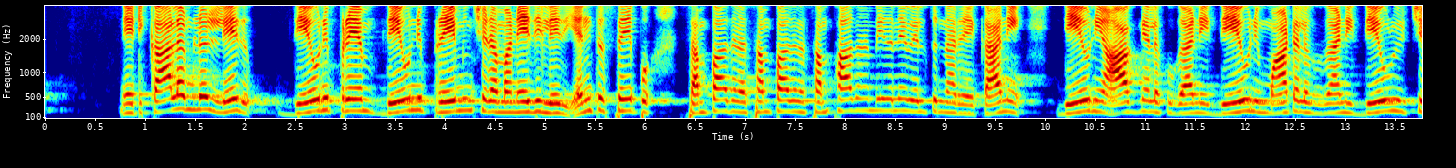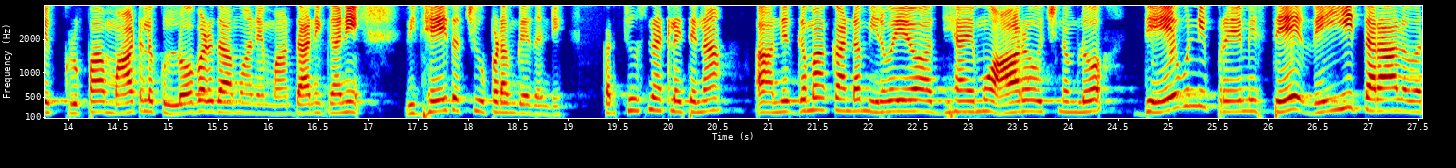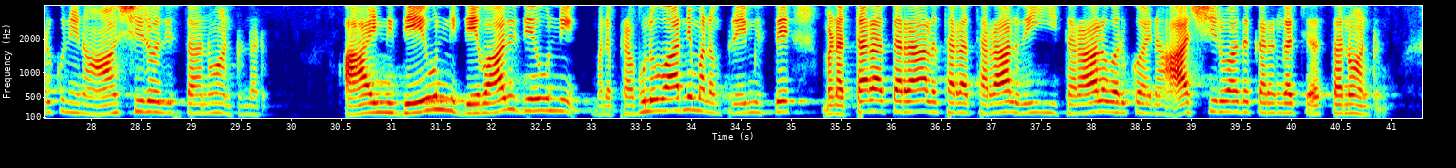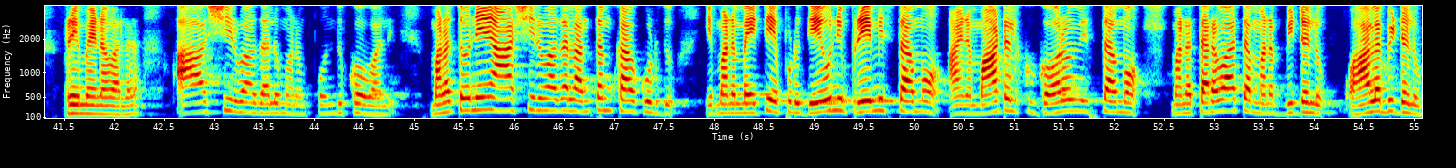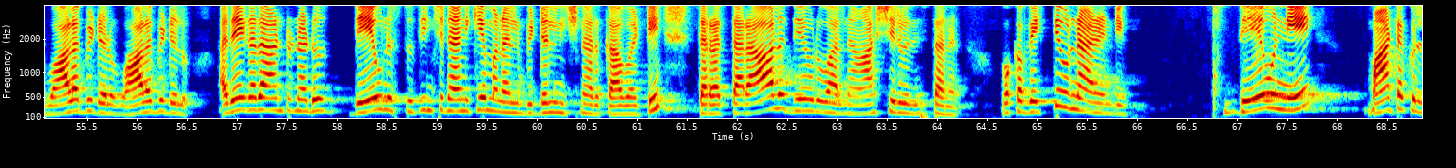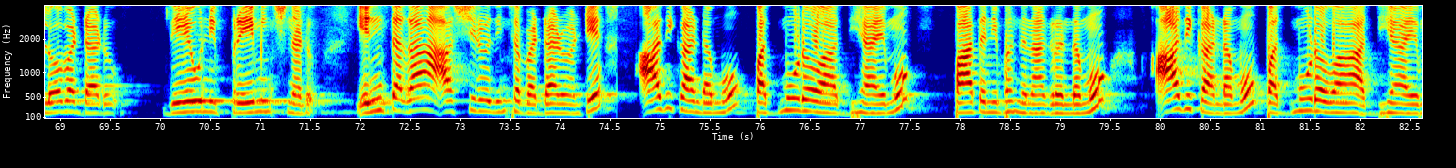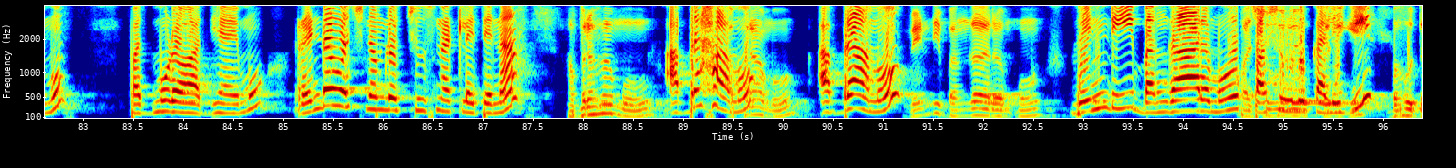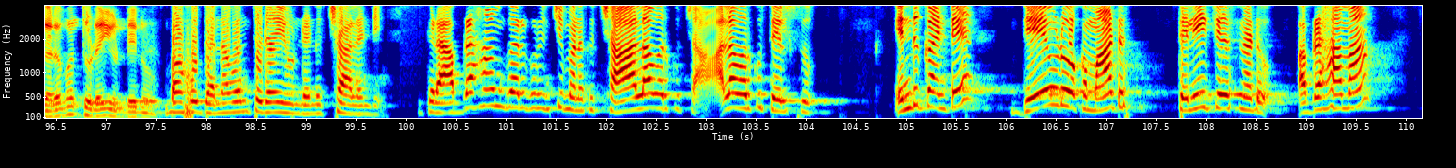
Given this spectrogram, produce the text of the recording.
నేటి కాలంలో లేదు. దేవుని ప్రేమ దేవుని ప్రేమించడం అనేది లేదు. ఎంతసేపు సంపాదన సంపాదన సంపాదన మీదనే వెళ్తున్నారే? కానీ దేవుని ఆజ్ఞలకు కానీ దేవుని మాటలకు కానీ దేవుడు ఇచ్చే కృపా మాటలకు లోబడదాము అనే మా దానికి కానీ విధేయత చూపడం లేదండి. ఇక్కడ చూసినట్లయితేనా ఆ నిర్గమాకాండం ఇరవయో అధ్యాయము ఆరో వచనంలో దేవుణ్ణి ప్రేమిస్తే వెయ్యి తరాల వరకు నేను ఆశీర్వదిస్తాను అంటున్నాడు. ఆయన్ని దేవుణ్ణి దేవాది దేవుణ్ణి మన ప్రభుల వారిని మనం ప్రేమిస్తే మన తరతరాలు తరతరాలు వెయ్యి తరాల వరకు ఆయన ఆశీర్వాదకరంగా చేస్తాను అంటున్నాను ప్రేమైన వాళ్ళ ఆశీర్వాదాలు మనం పొందుకోవాలి. మనతోనే ఆశీర్వాదాలు అంతం కాకూడదు. మనమైతే ఎప్పుడు దేవుని ప్రేమిస్తామో ఆయన మాటలకు గౌరవం ఇస్తామో మన తర్వాత మన బిడ్డలు వాళ్ళ బిడ్డలు వాళ్ళ బిడ్డలు వాళ్ళ బిడ్డలు. అదే కదా అంటున్నాడు దేవుని స్థుతించడానికే మనల్ని బిడ్డల్ని ఇచ్చినారు కాబట్టి తరతరాలు దేవుడు వాళ్ళని ఆశీర్వదిస్తాను. ఒక వ్యక్తి ఉన్నాడండి దేవుణ్ణి మాటకు లోబడ్డాడు దేవుణ్ణి ప్రేమించినాడు. ఎంతగా ఆశీర్వదించబడ్డాడు అంటే ఆది కాండము పదమూడవ అధ్యాయము పాత నిబంధన గ్రంథము ఆది కాండము పదమూడవ అధ్యాయము. పదమూడవ అధ్యాయము రెండవ వచనంలో చూసినట్లయితేనా? అబ్రహాము అబ్రహాము అబ్రాము వెండి బంగారము వెండి బంగారము పశువులు కలిగి బహు ధనవంతుడై ఉండెను. బహు ధనవంతుడై ఉండెను. చాలండి. ఇక్కడ అబ్రహాం గారి గురించి మనకు చాలా వరకు చాలా వరకు తెలుసు. ఎందుకంటే దేవుడు ఒక మాట తెలియచేసినాడు. అబ్రహామా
